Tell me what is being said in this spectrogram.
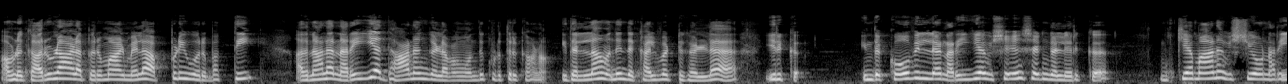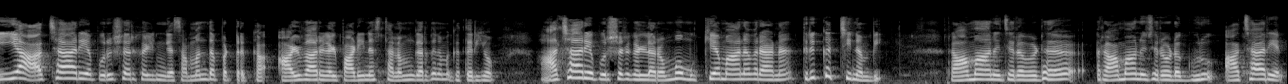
அவனுக்கு அருளாள பெருமாள் மேலே அப்படி ஒரு பக்தி அதனால் நிறைய தானங்கள் அவன் வந்து கொடுத்துருக்கானான் இதெல்லாம் வந்து இந்த கல்வெட்டுகளில் இருக்குது இந்த கோவிலில் நிறைய விசேஷங்கள் இருக்குது முக்கியமான விஷயம் நிறைய ஆச்சாரிய புருஷர்கள் இங்கே சம்மந்தப்பட்டிருக்கா ஆழ்வார்கள் பாடின ஸ்தலம்ங்கிறது நமக்கு தெரியும். ஆச்சாரிய புருஷர்களில் ரொம்ப முக்கியமானவரான திருக்கச்சி நம்பி. ராமானுஜரை விட ராமானுஜரோட குரு ஆச்சாரியன்.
